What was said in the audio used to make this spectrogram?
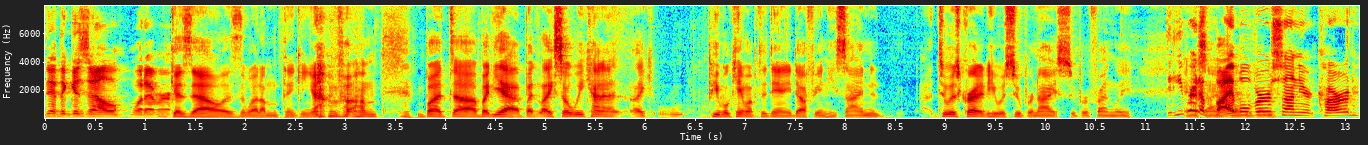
Yeah, the gazelle, whatever. gazelle is what I'm thinking of. Um, but uh, but yeah, but like so we kind of like w- people came up to Danny Duffy and he signed. To his credit, he was super nice, super friendly. Did he write a Bible verse on your card?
